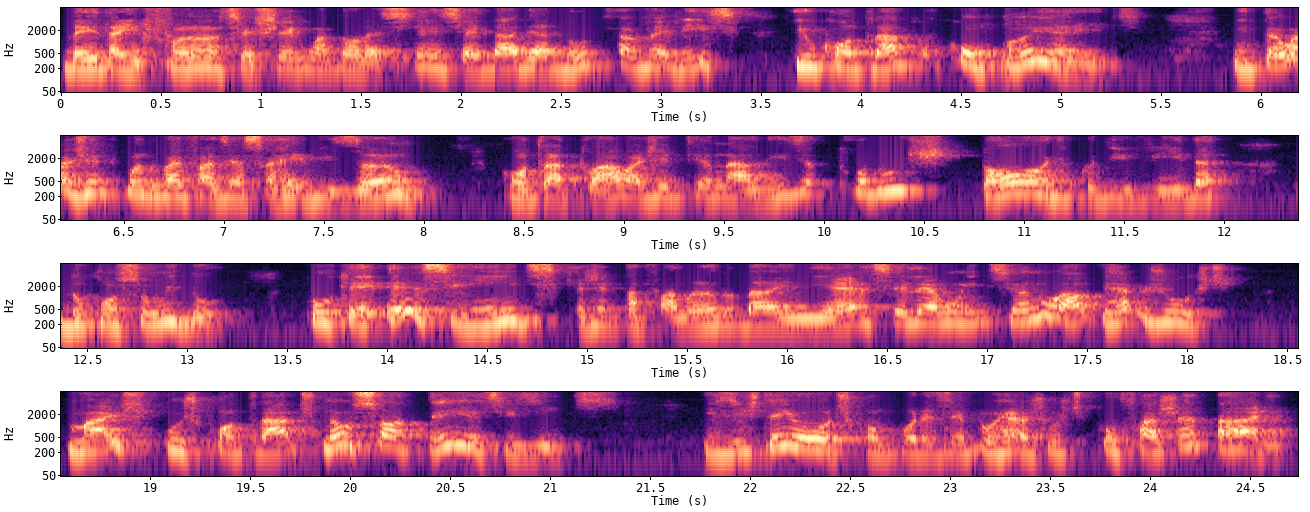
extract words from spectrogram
desde a infância, chegam à adolescência, a idade adulta, a velhice, e o contrato acompanha eles. Então, a gente, quando vai fazer essa revisão contratual, a gente analisa todo o histórico de vida do consumidor. Porque esse índice que a gente está falando da ANS, ele é um índice anual de reajuste. Mas os contratos não só têm esses índices. Existem outros, como, por exemplo, o reajuste por faixa etária.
